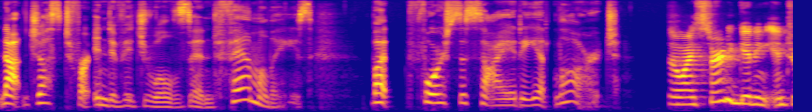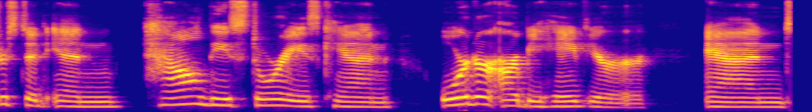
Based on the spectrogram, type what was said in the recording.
not just for individuals and families, but for society at large. So I started getting interested in how these stories can order our behavior and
